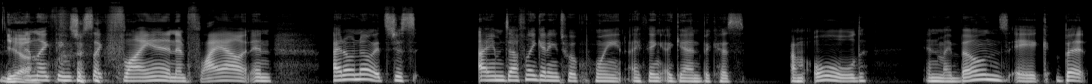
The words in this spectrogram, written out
Yeah. and like things just like fly in and fly out and i don't know it's just i am definitely getting to a point i think again because i'm old and my bones ache but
